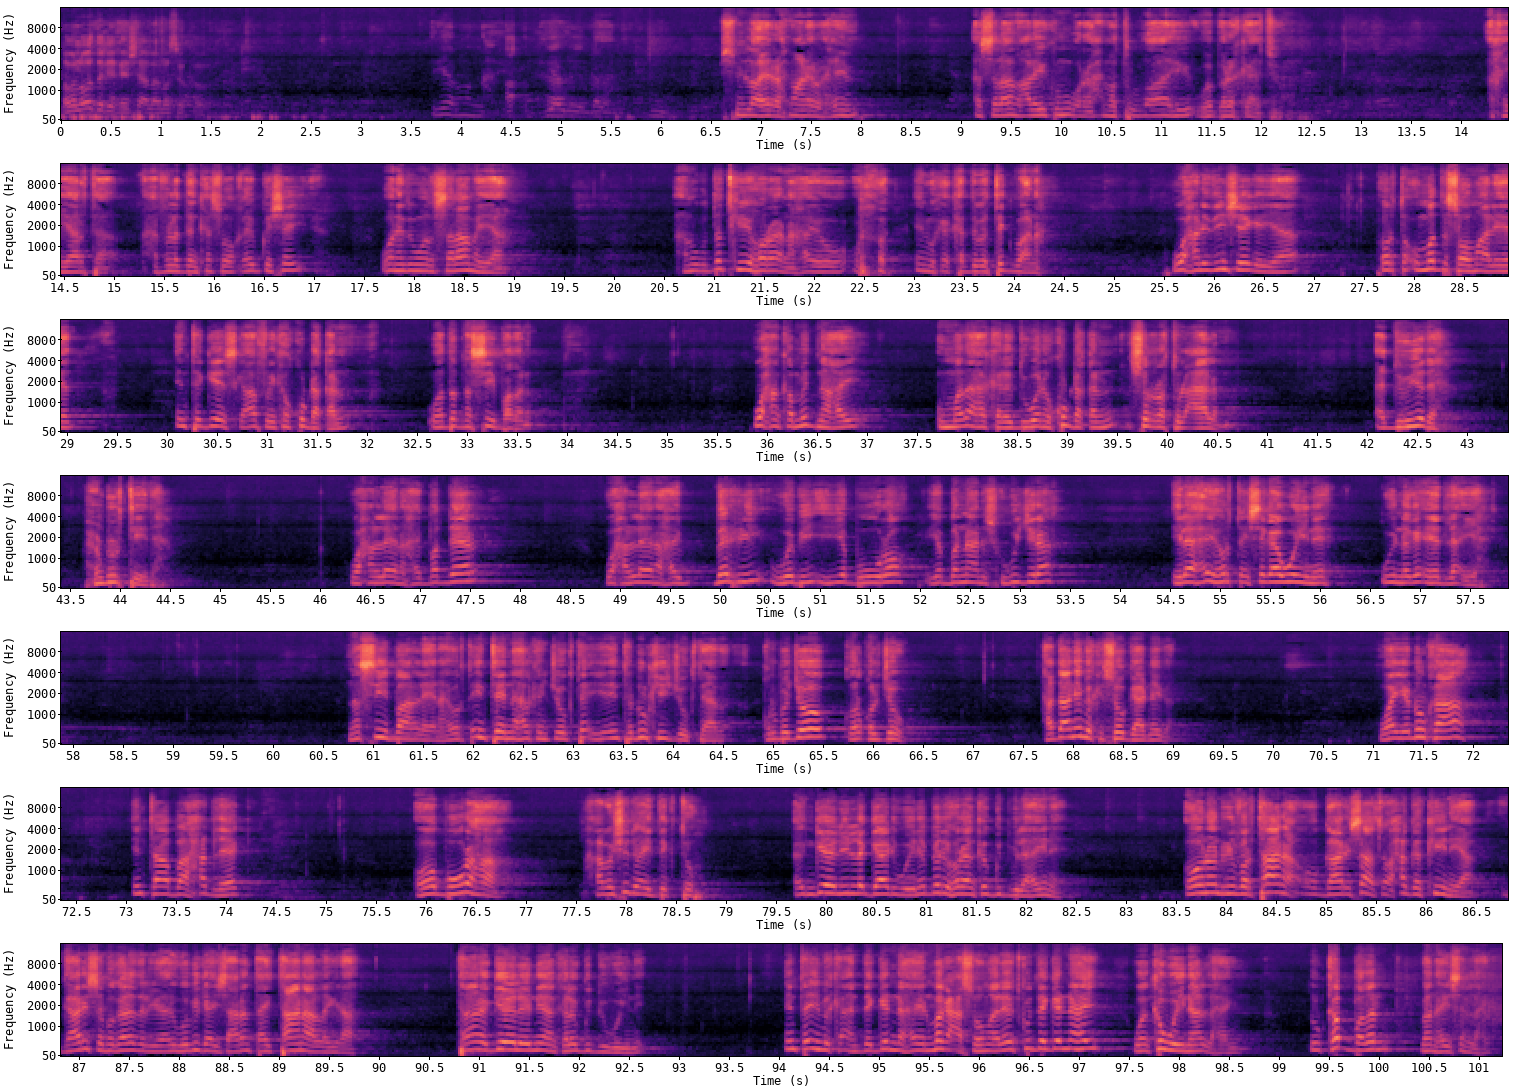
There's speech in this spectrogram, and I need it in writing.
laba laba daqiiqa insha allah noo soo koobo بسم الله الرحمن الرحيم السلام عليكم ورحمة الله وبركاته akhyaarta xafladdan ka soo qayb gashay waan idin wada salaamayaa. Anugu dadkii horaan ahay oo iminka ka dabateg baan ahay. Waxaan idiin sheegayaa horta ummadda soomaaliyeed inta geeska afrika ku dhaqan waa dad nasiib badan. Waxaan ka mid nahay ummadaha kala duwane ku dhaqan suratul caalam. Adduunyada xundhurteeda waxaan leenahay baddheer waxaan leenahay berri webi iyo buuro iyo bannaan iskugu jira. Ilaahay horta isagaa weyne wuu inaga eed la'yahay nasiib baan leenahay horta inteenna halkan joogta iyo inta dhulkii joogtaaba. Qurbo joog qolqol joog. Haddaan imika soo gaadhnayba. Waayo dhulkaa intaa baaxad leeg oo buuraha xabashidu ay degto. Angeelii la gaadhi weyne beri hore aan ka gudbi lahayne. Oonan rivertana oo gaarisaas oo xagga kenya gaarisa magaalada la yidhahdo webiga ay saaran tahay taana la yidhaah. Taana geeleenni aan kala gudbi weyne. Inta imika aan degannahay magaca soomaaliyeed ku degannahay waan ka weynaan lahayn. Dhul ka badan baan haysan lahayn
